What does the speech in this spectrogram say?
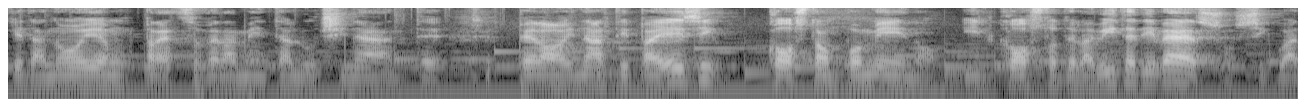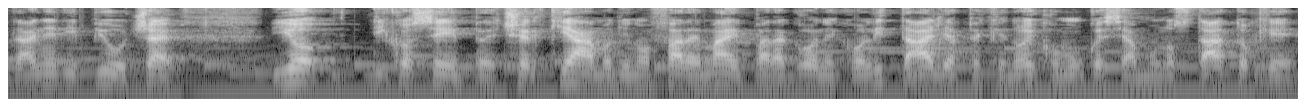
che da noi è un prezzo veramente allucinante, però in altri paesi costa un po' meno, il costo della vita è diverso, si guadagna di più, cioè io dico sempre cerchiamo di non fare mai il paragone con l'Italia perché noi comunque siamo uno Stato che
